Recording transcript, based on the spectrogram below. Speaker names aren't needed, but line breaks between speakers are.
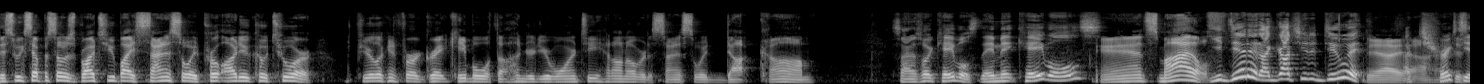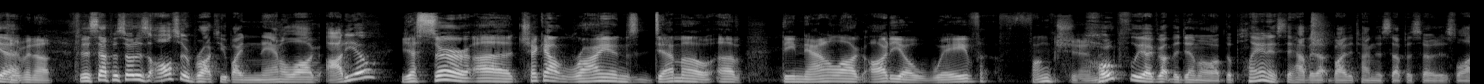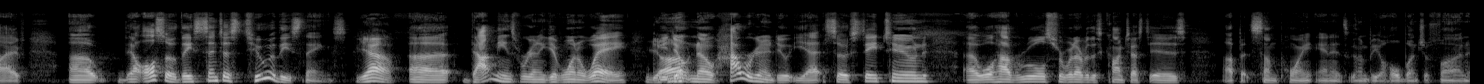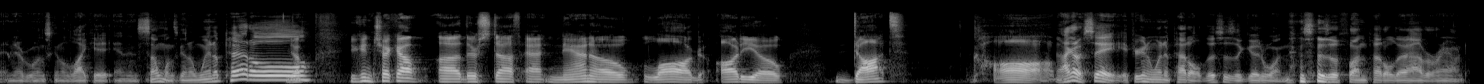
This week's episode is brought to you by Sinusoid Pro Audio Couture. If you're looking for a great cable with a 100 year warranty, head on over to sinusoid.com
Sinusoid cables. They make cables.
and smiles.
You did it. I got you to do it.
yeah, yeah.
I tricked
just
you.
giving up.
This episode is also brought to you by Nanolog Audio.
Yes, sir. Uh, check out Ryan's demo of the Nanolog Audio Wave Function.
Hopefully, I've got the demo up. The plan is to have it up by the time this episode is live. Uh, they- also, they sent us two of these things.
Yeah.
Uh, that means we're going to give one away. We don't know how we're going to do it yet, so stay tuned. Uh, we'll have rules for whatever this contest is up at some point, and it's going to be a whole bunch of fun, and everyone's going to like it, and then someone's going to win a pedal.
Yep. You can check out uh, their stuff at nanologaudio.com.
And I got to say, if you're to win a pedal, this is a good one. This is a fun pedal to have around.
